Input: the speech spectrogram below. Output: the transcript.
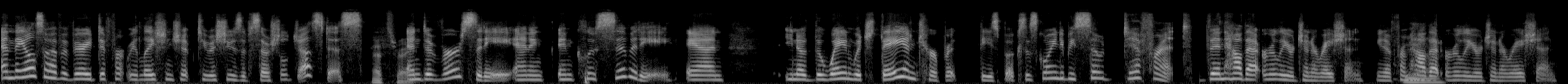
And they also have a very different relationship to issues of social justice. That's right. And diversity and in- inclusivity. And, you know, the way in which they interpret these books is going to be so different than how that earlier generation, you know, from yeah. how that earlier generation.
